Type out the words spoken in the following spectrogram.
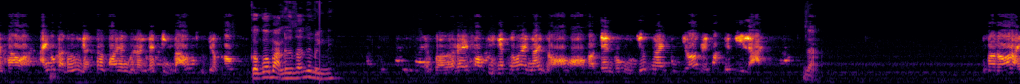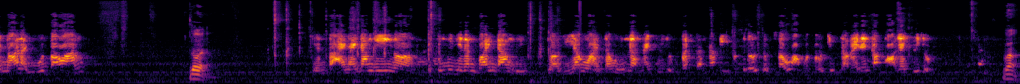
Tại sao ạ? Anh có cần tôi hướng dẫn sơ qua anh một lần cách trình báo sự việc không? Có có bạn hướng dẫn cho mình đi. Vâng, ở đây sau khi kết nối anh nói rõ họ và tên của mình trước ngay không nhớ để bằng để ghi lại. Dạ. Sau đó là anh nói là anh muốn báo án. Rồi. Hiện tại là anh đang nghi ngờ cái chứng minh nhân dân của anh đang bị dò dỉ ra ngoài trong những lần anh sử dụng bất cẩn đã bị một cái đối tượng xấu hoặc một tổ chức nào đấy đến cấp họ anh sử dụng. Vâng.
